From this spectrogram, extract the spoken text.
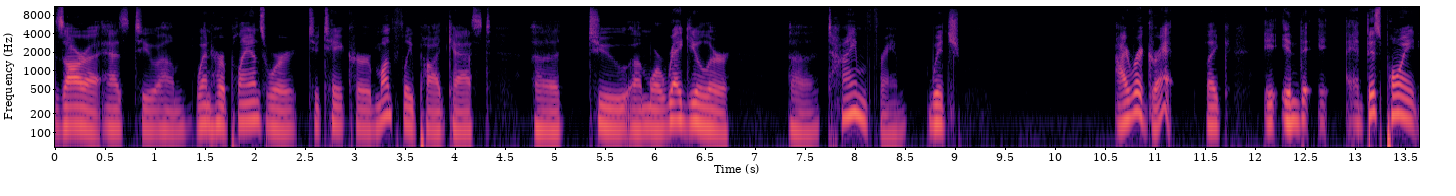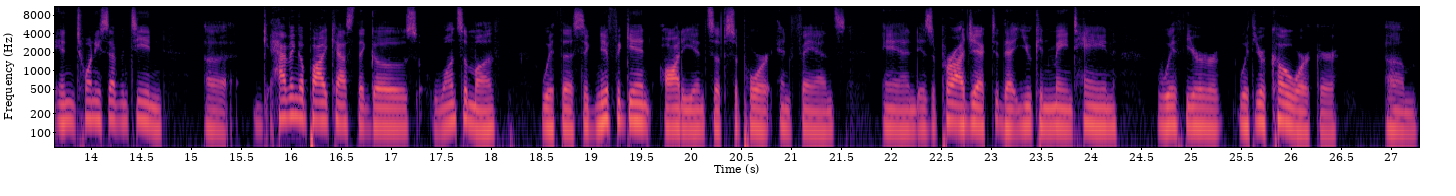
Zahra as to um, when her plans were to take her monthly podcast uh, to a more regular uh, time frame, which I regret. Like in the at this point in 2017, uh, having a podcast that goes once a month with a significant audience of support and fans, and is a project that you can maintain with your with your coworker. Um,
